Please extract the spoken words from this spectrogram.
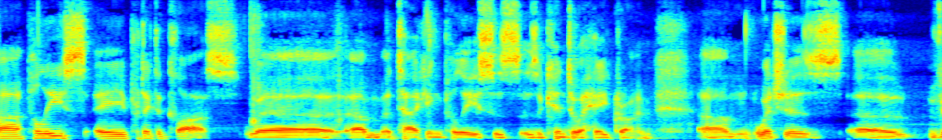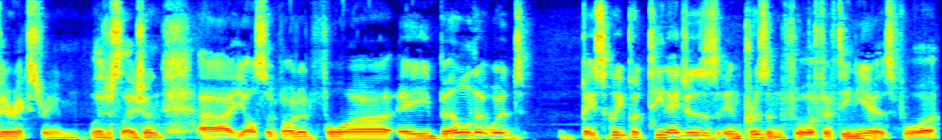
uh, police a protected class where um, attacking police is, is akin to a hate crime, um, which is uh, very extreme legislation. Uh, he also voted for a bill that would basically put teenagers in prison for 15 years for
